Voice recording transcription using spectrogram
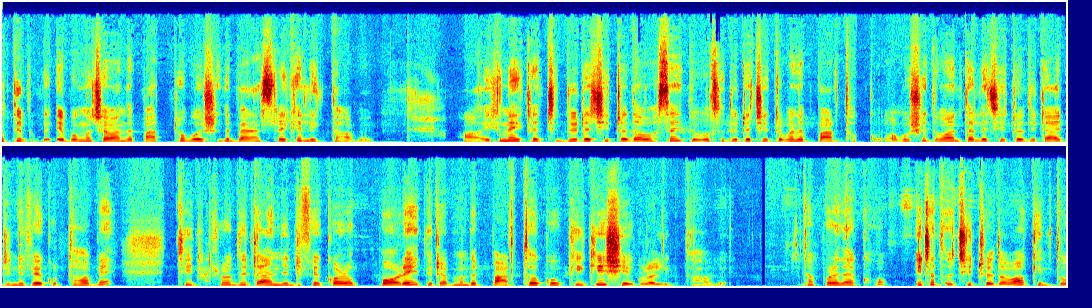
উদ্দীপক এবং হচ্ছে আমাদের পাঠ্য বইয়ের সাথে ব্যালেন্স রেখে লিখতে হবে। এখানে একটা দুইটা চিত্র দেওয়া আছে। তো বলছে দুইটা চিত্রের মধ্যে পার্থক্য। অবশ্যই তোমার তাহলে চিত্র দুটো আইডেন্টিফাই করতে হবে। চিত্র দুটো আইডেন্টিফাই করার পরে দুটার মধ্যে পার্থক্য কী কী সেগুলো লিখতে হবে। তারপরে দেখো, এটা তো চিত্র দেওয়া, কিন্তু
